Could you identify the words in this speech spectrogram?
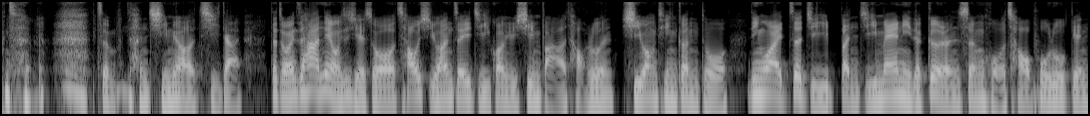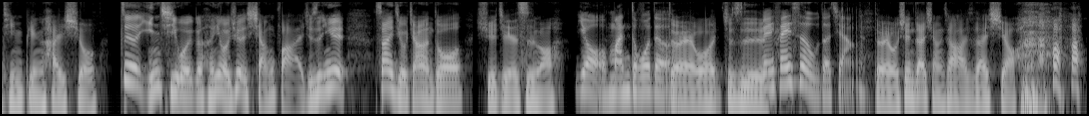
这这很奇妙的期待。但总而言之，他的内容是写说超喜欢这一集关于心法的讨论，希望听更多。另外，这集本集 Manny 的个人生活超暴露，边听边害羞。这个引起我一个很有趣的想法，就是因为上一集我讲很多学姐的事吗？有蛮多的。对，我就是眉飞色舞的讲。对，我现在想一下还是在笑。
